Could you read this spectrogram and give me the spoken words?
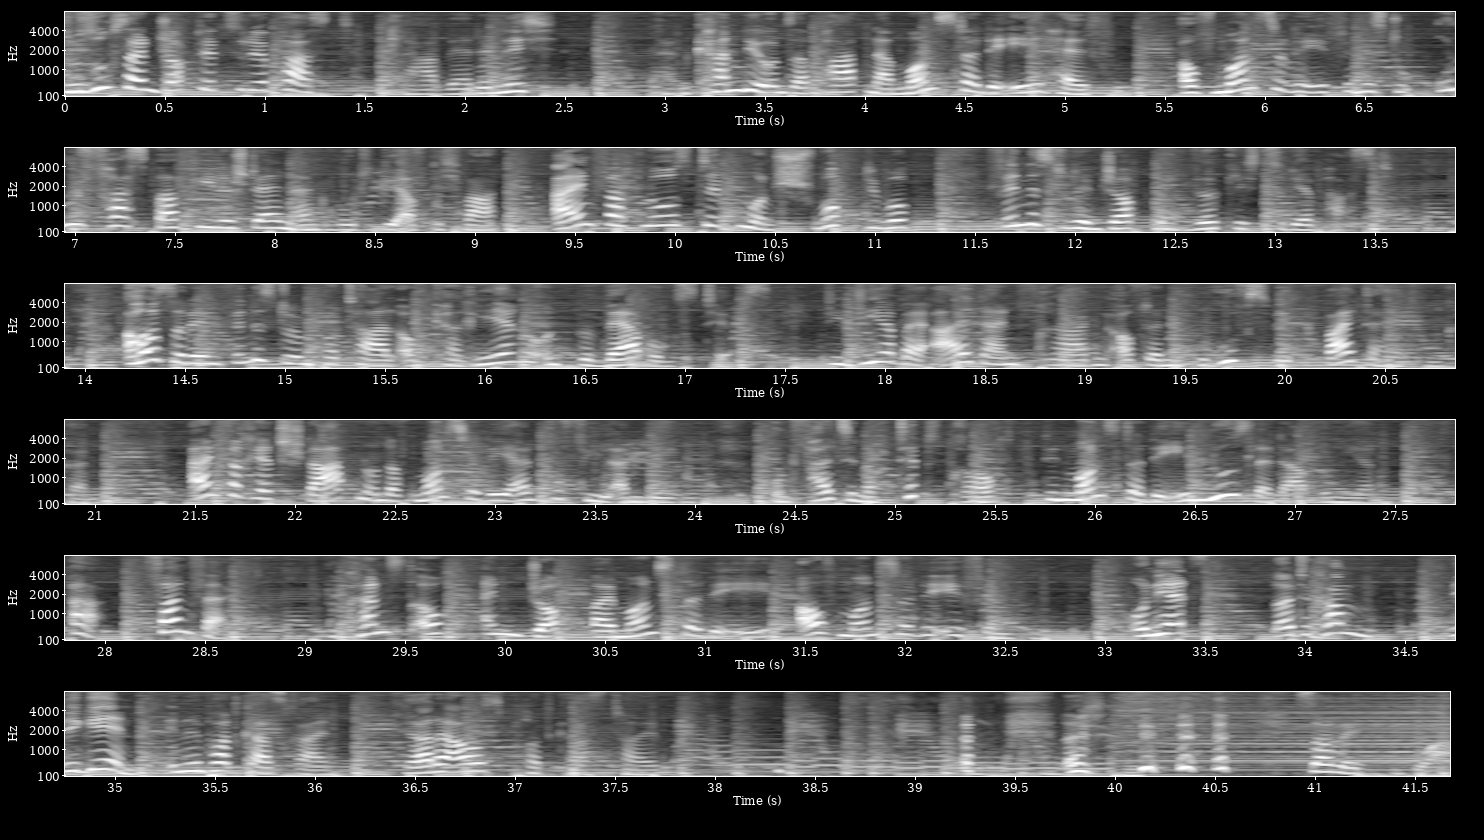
Du suchst einen Job, der zu dir passt. Klar werde nicht. Dann kann dir unser Partner monster.de helfen. Auf monster.de findest du unfassbar viele Stellenangebote, die auf dich warten. Einfach lostippen und schwuppdiwupp findest du den Job, der wirklich zu dir passt. Außerdem findest du im Portal auch Karriere- und Bewerbungstipps, die dir bei all deinen Fragen auf deinem Berufsweg weiterhelfen können. Einfach jetzt starten und auf monster.de ein Profil anlegen. Und falls ihr noch Tipps braucht, den monster.de Newsletter abonnieren. Ah, Fun Fact: Du kannst auch einen Job bei monster.de auf monster.de finden. Und jetzt, Leute, kommen, wir gehen in den Podcast rein. Geradeaus Podcast Time. Sorry. Wow.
